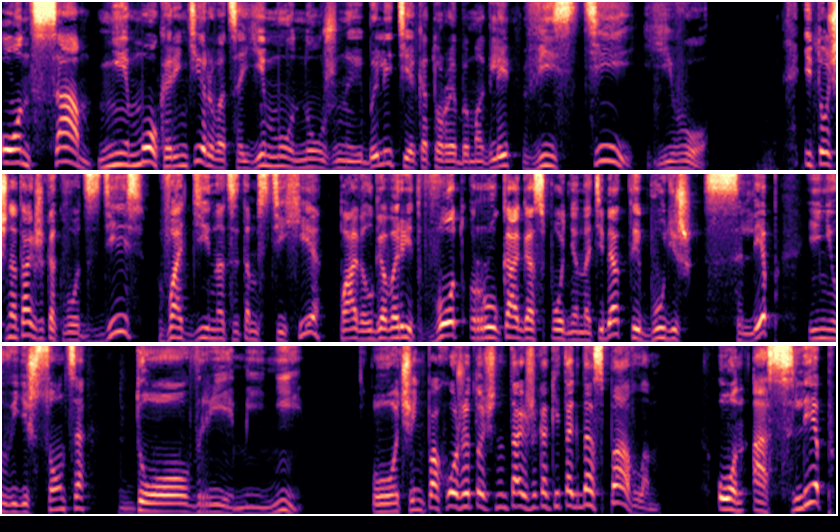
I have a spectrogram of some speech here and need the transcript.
Он сам не мог ориентироваться, ему нужны были те, которые бы могли вести его. И точно так же, как вот здесь, в одиннадцатом стихе, Павел говорит, «Вот рука Господня на тебя, ты будешь слеп и не увидишь солнца до времени». Очень похоже точно так же, как и тогда с Павлом. Он ослеп,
